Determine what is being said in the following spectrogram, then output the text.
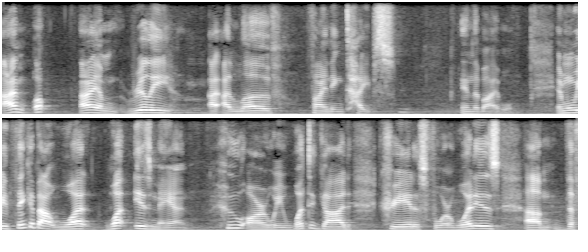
I'm, well, I am really, I, I love finding types in the Bible. And when we think about what, what is man, who are we? What did God create us for? What is um, the,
